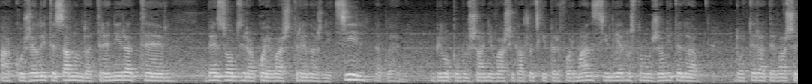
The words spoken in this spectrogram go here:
ako želite sa mnom da trenirate, bez obzira koji je vaš trenažni cilj, dakle, bilo poboljšanje vaših atletskih performansi ili jednostavno želite da doterate vaše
